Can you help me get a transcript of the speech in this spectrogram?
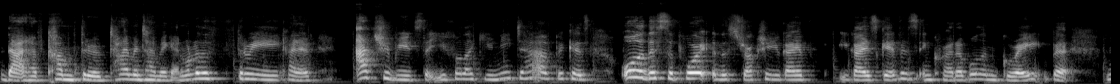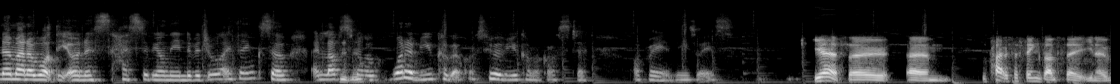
that have come through time and time again. What are the three kind of attributes that you feel like you need to have because all of the support and the structure you guys you guys give is incredible and great, but no matter what, the onus has to be on the individual, I think. So I'd love mm-hmm. to know what have you come across? Who have you come across to operate in these ways? Yeah, so um, the types of things I'd say, you know,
